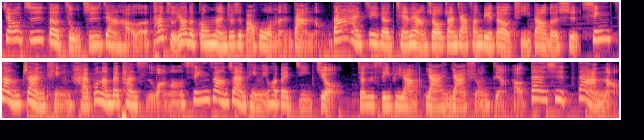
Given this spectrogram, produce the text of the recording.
交织的组织这样好了，它主要的功能就是保护我们大脑。大家还记得前两周专家分别都有提到的是心脏。暂停还不能被判死亡哦，心脏暂停你会被急救，就是 CPR 压压胸这样好，但是大脑。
